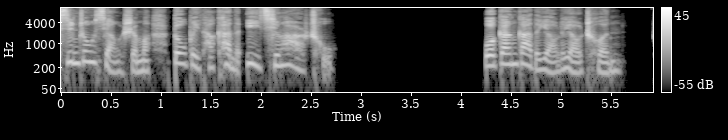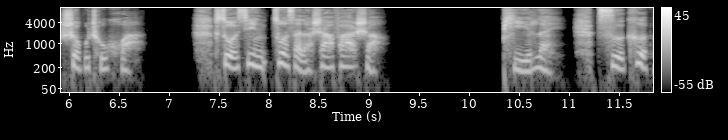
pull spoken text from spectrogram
心中想什么都被他看得一清二楚。我尴尬的咬了咬唇。说不出话，索性坐在了沙发上。疲累此刻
